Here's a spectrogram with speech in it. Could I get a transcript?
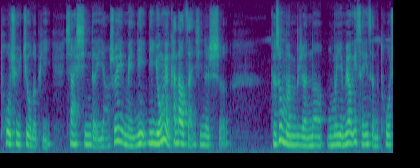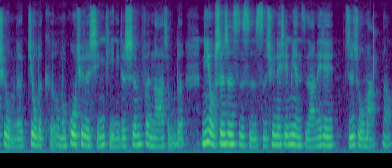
脱去旧的皮，像新的一样。所以每你你永远看到崭新的蛇。可是我们人呢，我们也没有一层一层的脱去我们的旧的壳，我们过去的形体、你的身份啊什么的，你有生生死死死去那些面子啊、那些执着吗？那，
